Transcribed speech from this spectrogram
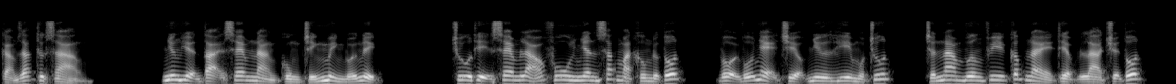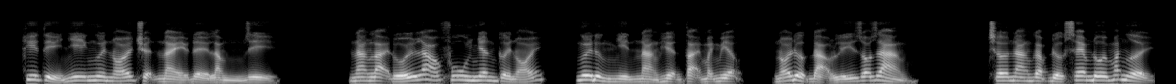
cảm giác thực sảng. Nhưng hiện tại xem nàng cùng chính mình đối nghịch. Chu thị xem lão phu nhân sắc mặt không được tốt, vội vỗ nhẹ triệu như hy một chút, chấn nam vương phi cấp này thiệp là chuyện tốt, hy tỷ nhi ngươi nói chuyện này để làm gì. Nàng lại đối lão phu nhân cười nói, ngươi đừng nhìn nàng hiện tại mạnh miệng, nói được đạo lý rõ ràng. Chờ nàng gặp được xem đôi mắt người,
